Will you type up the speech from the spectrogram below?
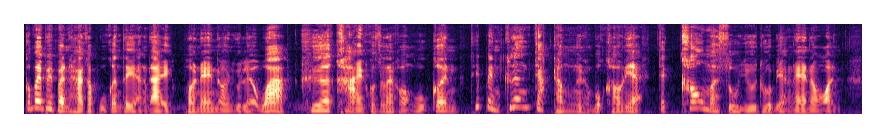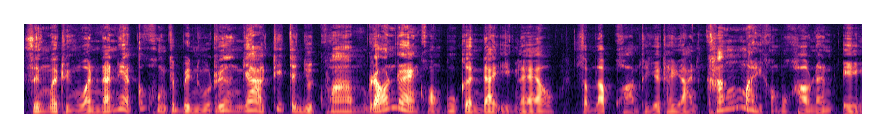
ก็ไม่เป็นปัญหากับ Google แต่อย่างใด เพราะแน่นอนอยู่แล้วว่า เครือข่ายโฆษณาของ Google ที่เป็นเครื่องจักรทำเงินของพวกเขาเนี่ยจะเข้ามาสู่ YouTube อย่างแน่นอน ซึ่งเมื่อถึงวันนั้นเนี่ยก็คงจะเป็นเรื่องยากที่จะหยุดความร้อนแรงของ Google ได้อีกแล้วสำหรับความทะเยอทะยานครั้งใหม่ของพวกเขานั่นเอง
